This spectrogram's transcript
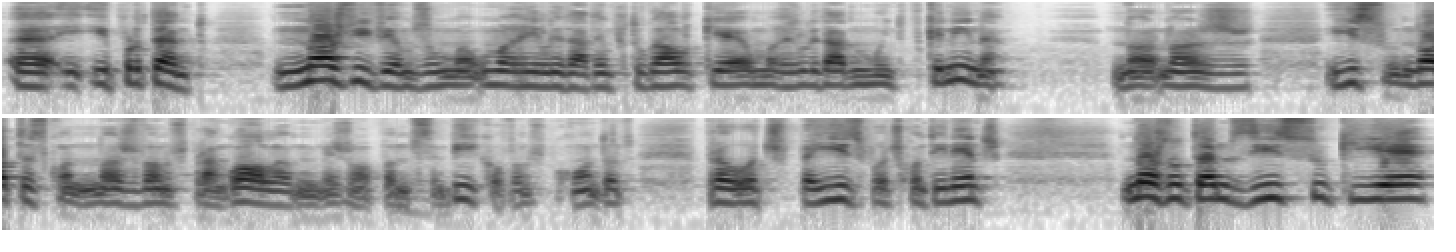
Uh, e, e, portanto, nós vivemos uma, uma realidade em Portugal que é uma realidade muito pequenina. Nós, nós isso nota-se quando nós vamos para Angola, mesmo para Moçambique, ou vamos para, outros países, para outros continentes. Nós notamos isso que é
